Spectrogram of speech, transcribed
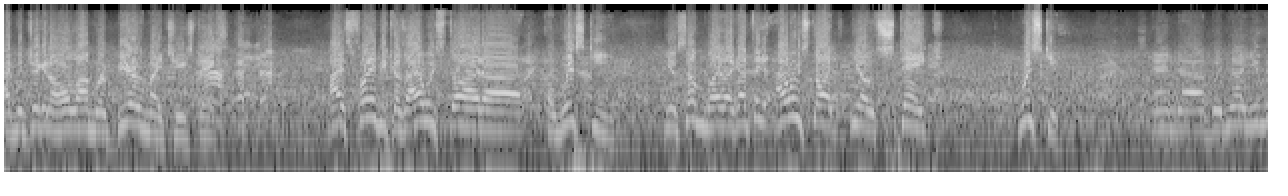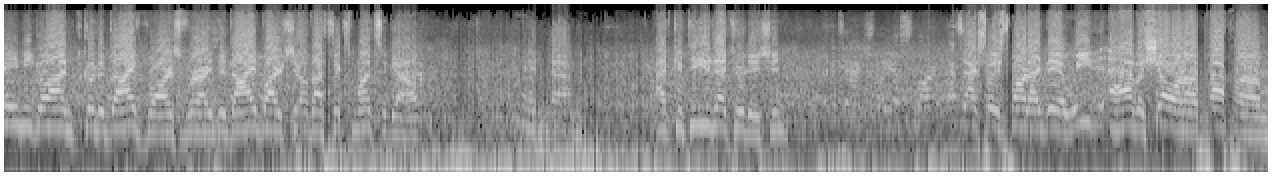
I've been drinking a whole lot more beer with my cheesesteaks. uh, it's funny because I always thought uh, a whiskey, you know, something like, like I think I always thought you know steak, whiskey. And uh, but no, you made me go on go to dive bars for the dive bar show about six months ago, and um, I've continued that tradition. That's actually a smart. That's actually a smart idea. We have a show on our platform,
